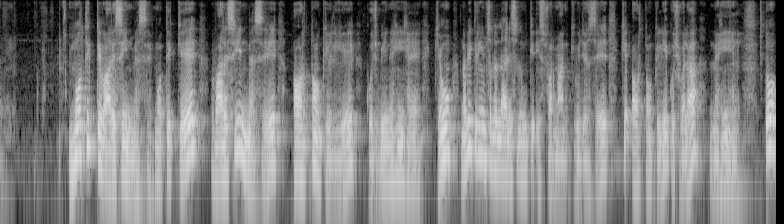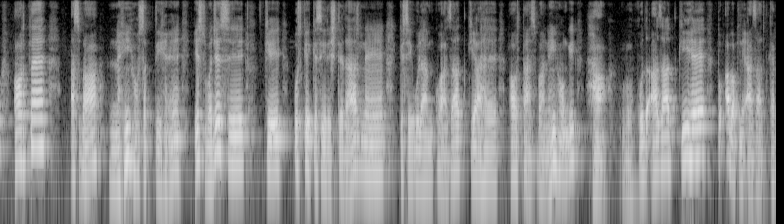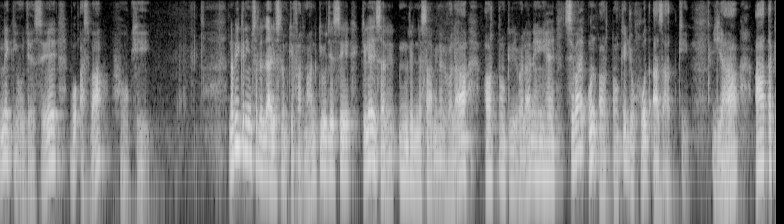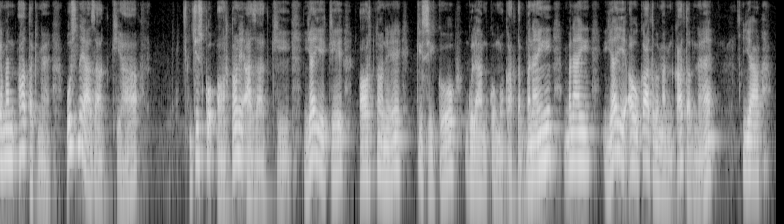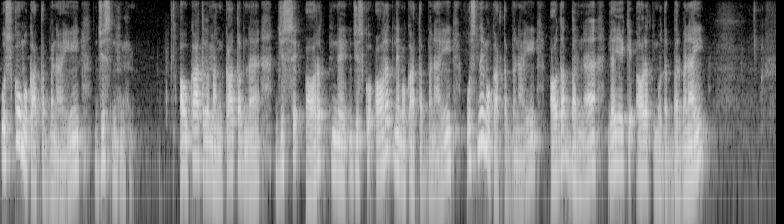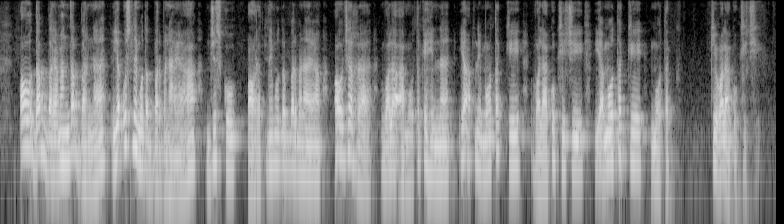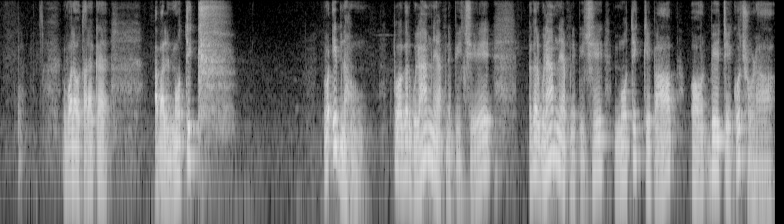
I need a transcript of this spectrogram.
موتک کے وارثین میں سے، موتک کے وارثین میں سے عورتوں کے لیے کچھ بھی نہیں ہے۔ کیوں؟ نبی کریم صلی اللہ علیہ وسلم کے اس فرمان کی وجہ سے کہ عورتوں کے لیے کچھ ولا نہیں ہے۔ تو عورتیں اسبا نہیں ہو سکتی ہیں۔ اس وجہ سے کہ اس کے کسی رشتہ دار نے کسی غلام کو آزاد کیا ہے۔ عورتیں اسبا نہیں ہوں گی۔ ہاں وہ خود آزاد کی ہے۔ تو اب اپنے آزاد کرنے کی وجہ سے وہ اسبا ہوگی۔ نبی کریم صلی اللہ علیہ وسلم کے فرمان کی وجہ سے کہ لیسا للنساء من الولا عورتوں کے لیے ولا نہیں ہے، سوائے ان عورتوں کے جو خود آزاد کی۔ یا آتک من آتک نے اس نے آزاد کیا جس کو عورتوں نے آزاد کی۔ یا یہ کہ عورتوں نے کسی کو غلام کو مکاتب بنائی بنائی۔ یا یہ اوقاتب من کاتب نے یا اس کو مکاتب بنائی جس اوقات و من کاتب نے جس سے عورت نے، جس کو عورت نے مکاتب بنائی، اس نے مکاتب بنائی۔ اودبر نے یا یہ کہ عورت مدبر بنائی۔ او دبر من دبر نے یا اس نے مدبر بنایا جس کو عورت نے مدبر بنایا۔ او جر ولا موتک ہن یا اپنے موتک کے ولا کو کھینچی یا موتک کے موتک کے ولا کو کھینچی۔ ولو ترک اب الموتک و ابن ہوں تو اگر غلام نے اپنے پیچھے، اگر غلام نے اپنے پیچھے موتک کے باپ اور بیٹے کو چھوڑا،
